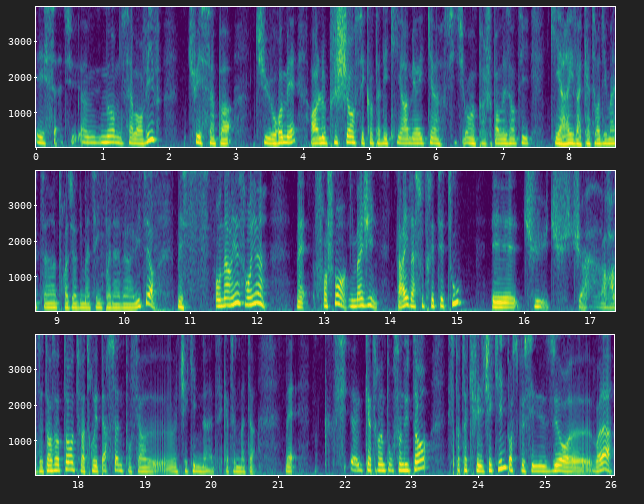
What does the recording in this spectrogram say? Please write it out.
et ça, tu, un minimum de savoir-vivre, tu es sympa, tu remets. Alors le plus chiant, c'est quand tu as des clients américains, si tu, je parle des Antilles, qui arrivent à 4h du matin, 3h du matin, ils prennent un à 8h. Mais on n'a rien sans rien. Mais franchement, imagine, tu arrives à sous-traiter tout, et tu, tu, alors de temps en temps, tu vas trouver personne pour faire euh, un check-in à 4 h du matin. Mais 80% euh, du temps, c'est pas toi qui fais le check-in parce que c'est des heures, euh, voilà.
